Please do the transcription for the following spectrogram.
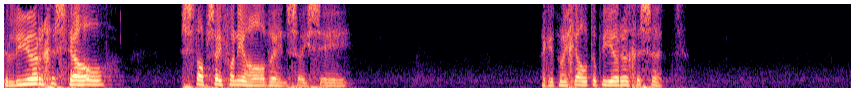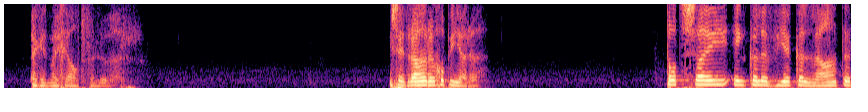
Teleurgestel stap sy van die hawe en sy sê ek het my geld op die Here gesit. Ek het my geld verloor. Sy dra rug op die Here tot sy enkele weke later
